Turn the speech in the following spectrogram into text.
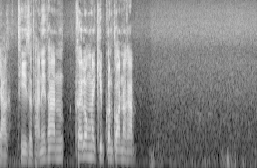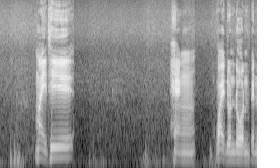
จากที่สถานีทานเคยลงในคลิปก่อนๆนะครับ ไม่ที่แห่งไหวโดนๆเป็น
